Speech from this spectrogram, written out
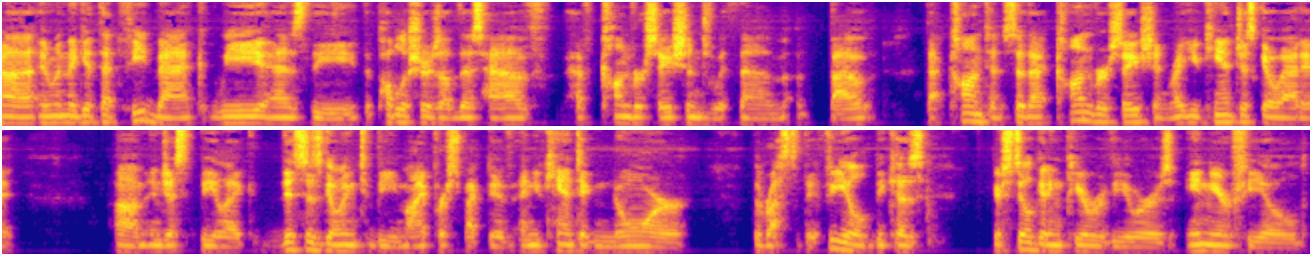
Uh, and when they get that feedback, we as the the publishers of this have have conversations with them about that content. So that conversation, right? You can't just go at it um, and just be like, "This is going to be my perspective," and you can't ignore the rest of the field because you're still getting peer reviewers in your field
